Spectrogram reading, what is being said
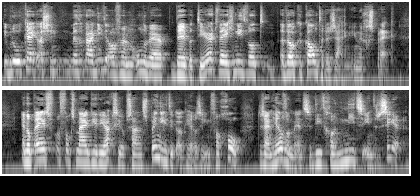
Ik bedoel, kijk, als je met elkaar niet over een onderwerp debatteert, weet je niet wat, welke kanten er zijn in een gesprek. En opeens, volgens mij, die reactie op Silent Spring liet ik ook heel zien. Van, goh, er zijn heel veel mensen die het gewoon niets interesseren.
